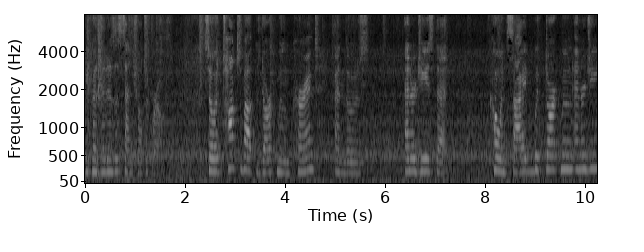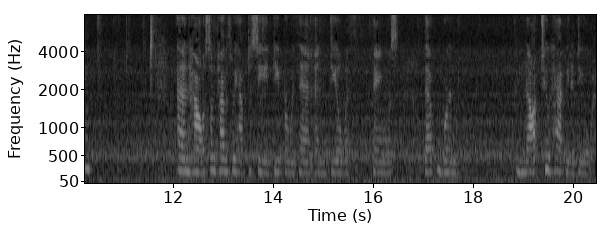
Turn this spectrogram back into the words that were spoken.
because it is essential to growth. So it talks about the dark moon current and those energies that coincide with dark moon energy and how sometimes we have to see deeper within and deal with things that we're not too happy to deal with.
